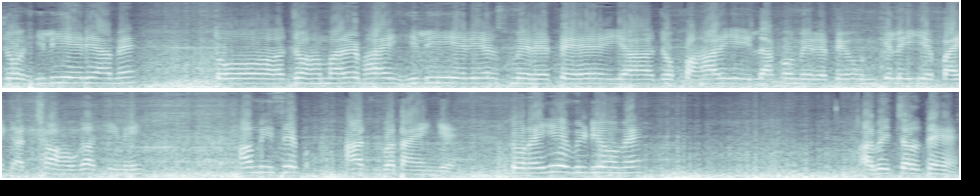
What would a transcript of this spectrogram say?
जो हिली एरिया में तो जो हमारे भाई हिली एरियाज़ में रहते हैं या जो पहाड़ी इलाकों में रहते हैं, उनके लिए ये बाइक अच्छा होगा कि नहीं? हम इसे आज बताएँगे। तो रहिए वीडियो में। अभी चलते हैं।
